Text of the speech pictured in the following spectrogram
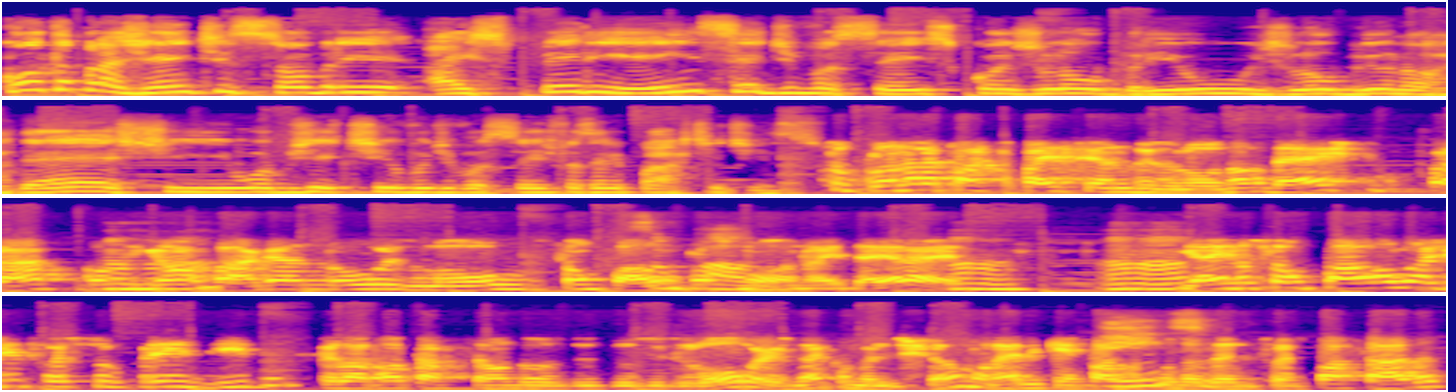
Conta pra gente sobre a experiência de vocês com o Slowbril, Slowbril Nordeste e o objetivo de vocês fazerem parte disso. O plano era participar esse ano do Slow Nordeste para conseguir Uhum. uma vaga no Slow São Paulo São no próximo Paulo. ano. A ideia era essa. Aham, aham. E aí no São Paulo a gente foi surpreendido pela votação dos, dos, dos Slowers, né? Como eles chamam, né? De quem participou Sim, das sim. edições passadas.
